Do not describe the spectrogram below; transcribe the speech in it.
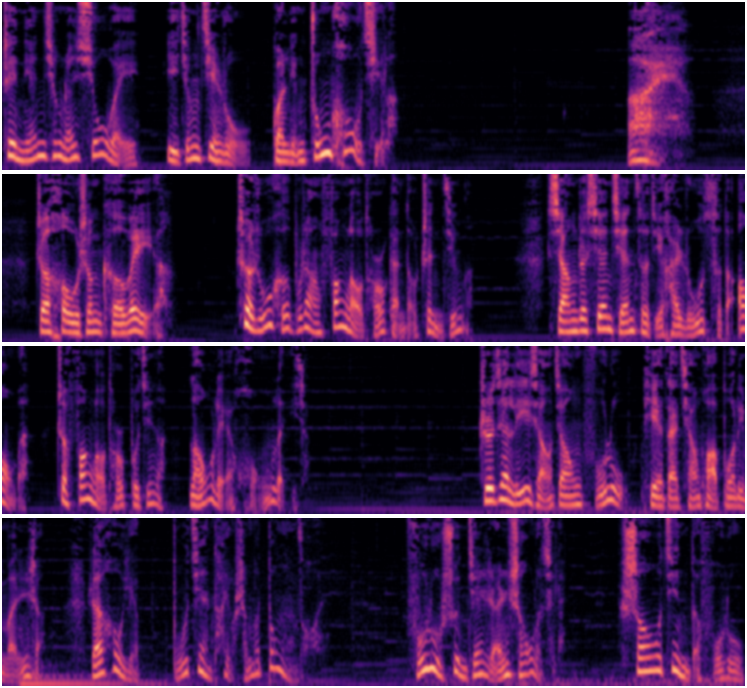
这年轻人修为已经进入关灵中后期了。哎呀，这后生可畏啊！这如何不让方老头感到震惊啊？想着先前自己还如此的傲慢，这方老头不禁啊老脸红了一下。只见李想将符箓贴在强化玻璃门上，然后也不见他有什么动作呀。符箓瞬间燃烧了起来。烧尽的符箓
